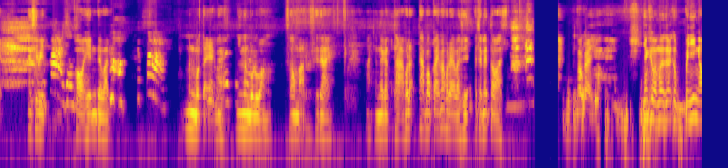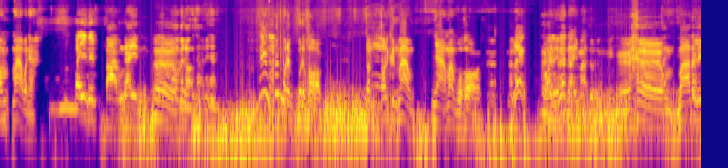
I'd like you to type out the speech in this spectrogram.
กในชีวิต พอเห็นแต่ว่ามันบ่แตกนะยิงมันบ่หลวงสองบาทเสียดายอาจจะได้กระถาพุ่นละถ้าเบาไกลมากพอได้ว่าสิอาจจะได้ต่อเบาไกลยังคือว่าเมื่อคืนคือไปยิงเอามาบ่เนี่ย ไปในป่ามึงได้นี่เออาไปเลาะซะนี่ฮะบ่ได้บ่ได้พอออกตอนตอนขึ้นมาย่างมาบ่พอออกอ่านั่นแหละปล่อยนี่แหละได้มาตัวหนึงนี่เออมานั่นเลย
